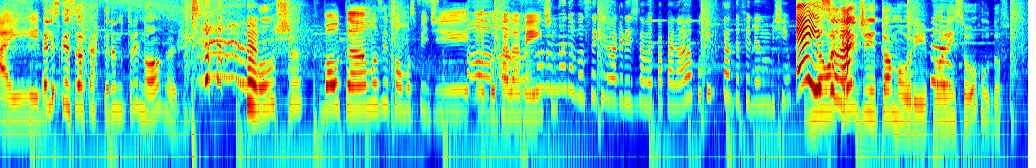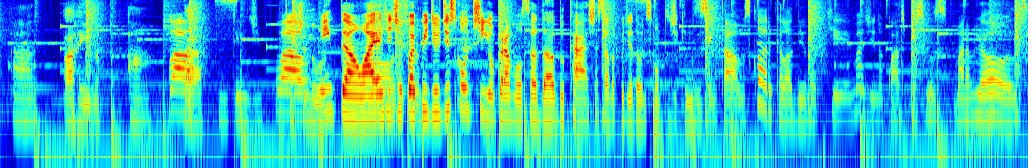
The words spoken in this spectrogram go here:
Aí ele- Ele esqueceu a carteira no trenó, velho. Poxa. voltamos e fomos pedir educadamente. Nada, você que não acreditava em Papai Noel, por que que tá defendendo um bichinho? não isso, né? acredito, amore. Porém, sou o Rudolph. Ah, A reina. Ah, Uau. Tá, entendi. Uau. continua. Então, aí a gente Nossa. foi pedir o descontinho pra moça da- do caixa, se ela podia dar um desconto de 15 centavos. Claro que ela deu, né? Porque imagina quatro pessoas maravilhosas,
